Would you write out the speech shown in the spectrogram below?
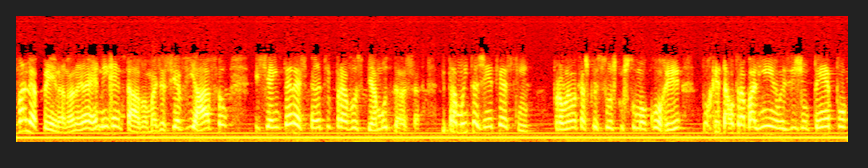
vale a pena, não é nem rentável, mas é se é viável e se é interessante para você a mudança. E para muita gente é assim. O problema é que as pessoas costumam correr porque dá um trabalhinho, exige um tempo,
